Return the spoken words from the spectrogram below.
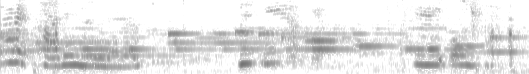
혀를 가리는데요. 네, 이렇게. 네, 그리고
